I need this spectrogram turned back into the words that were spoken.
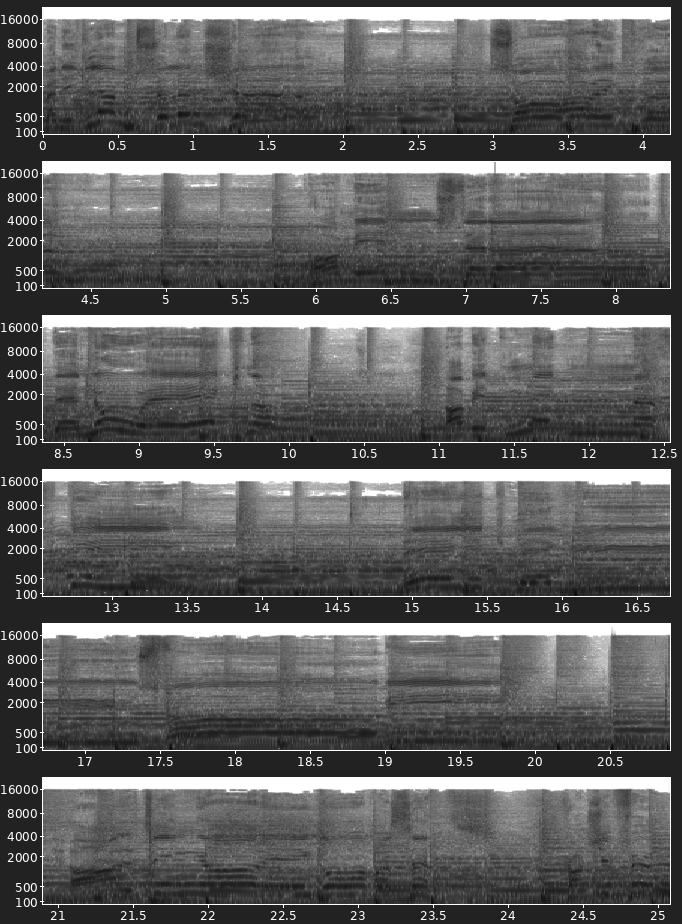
Men i glemselens skjær så jeg prøvd å minnes det der. Det er noe jeg knapt har bitt meg merke i. Det gikk meg hus forbi. Allting har jeg oversett. Kanskje full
